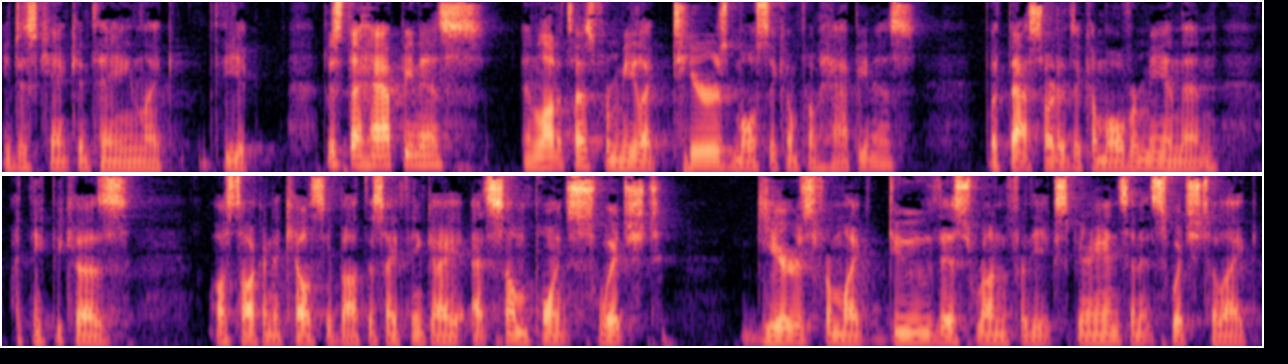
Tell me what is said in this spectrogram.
you just can't contain like the just the happiness. And a lot of times for me, like tears mostly come from happiness. But that started to come over me. And then I think because I was talking to Kelsey about this, I think I at some point switched gears from like do this run for the experience and it switched to like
